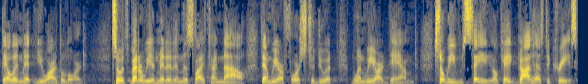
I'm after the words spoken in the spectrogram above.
they'll admit, You are the Lord. So it's better we admit it in this lifetime now than we are forced to do it when we are damned. So we say, okay, God has decrees.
